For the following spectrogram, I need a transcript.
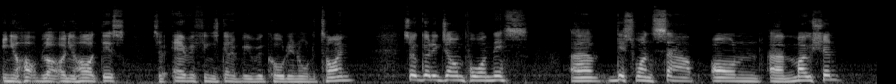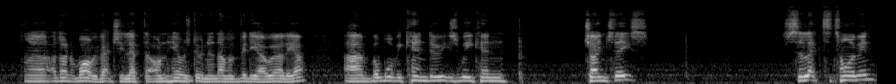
in your hot block on your hard disk, so everything's going to be recording all the time. So a good example on this, um, this one's set up on uh, motion. Uh, I don't know why we've actually left that on here. I was doing another video earlier. Um, but what we can do is we can change these, select the timing,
